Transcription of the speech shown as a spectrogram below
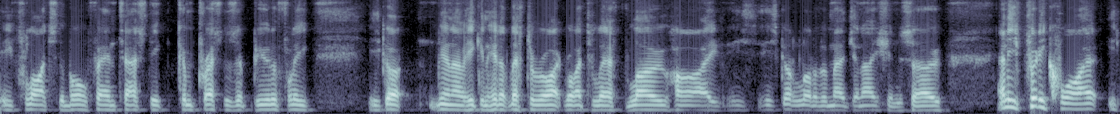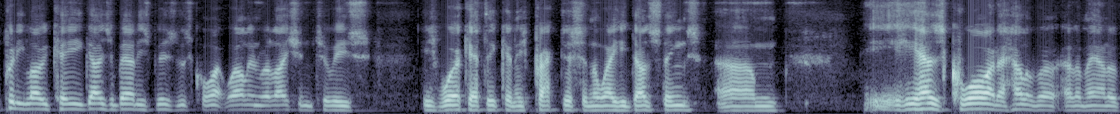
He flights the ball fantastic. Compresses it beautifully. He's got you know he can hit it left to right, right to left, low, high. He's he's got a lot of imagination. So and he's pretty quiet. He's pretty low key. He goes about his business quite well in relation to his his work ethic and his practice and the way he does things. Um, he, he, has quite a hell of a, an amount of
